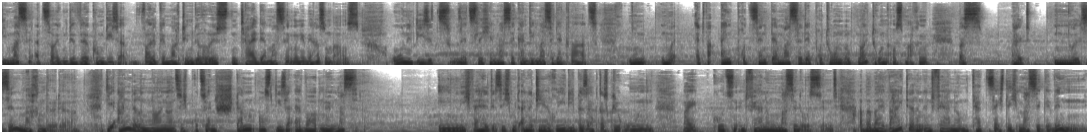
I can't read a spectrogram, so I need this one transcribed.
Die masseerzeugende Wirkung dieser Wolke macht den größten Teil der Masse im Universum aus. Ohne diese zusätzliche Masse kann die Masse der Quarks nun nur etwa ein Prozent der Masse der Protonen und Neutronen ausmachen, was halt null Sinn machen würde. Die anderen 99 Prozent stammen aus dieser erworbenen Masse. Ähnlich verhält es sich mit einer Theorie, die besagt, dass Gluonen bei kurzen Entfernungen masselos sind, aber bei weiteren Entfernungen tatsächlich Masse gewinnen.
